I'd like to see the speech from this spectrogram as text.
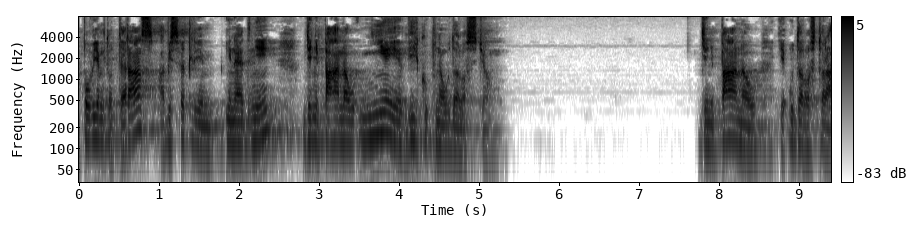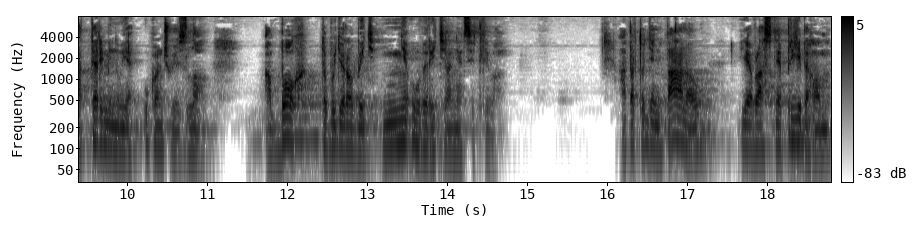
A poviem to teraz a vysvetlím iné dni. Deň pánov nie je výkupnou udalosťou. Deň pánov je udalosť, ktorá terminuje, ukončuje zlo. A Boh to bude robiť neuveriteľne citlivo. A preto Deň pánov je vlastne príbehom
